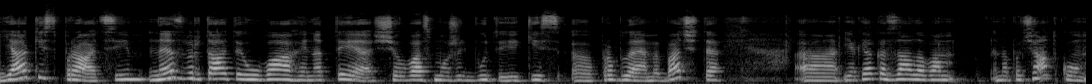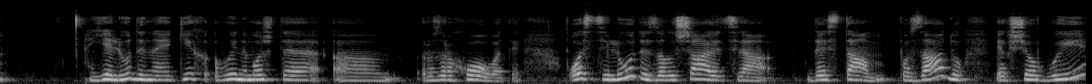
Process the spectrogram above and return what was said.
Якість праці, не звертати уваги на те, що у вас можуть бути якісь е, проблеми. Бачите, е, як я казала вам на початку, є люди, на яких ви не можете е, розраховувати. Ось ці люди залишаються десь там позаду, якщо ви,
